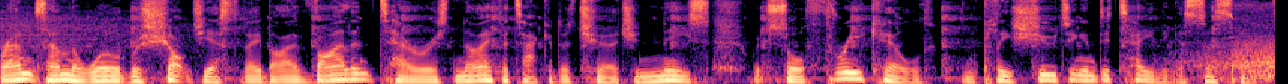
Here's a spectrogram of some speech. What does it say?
France and the world was shocked yesterday by a violent terrorist knife attack at a church in Nice, which saw three killed and police shooting and detaining a suspect.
